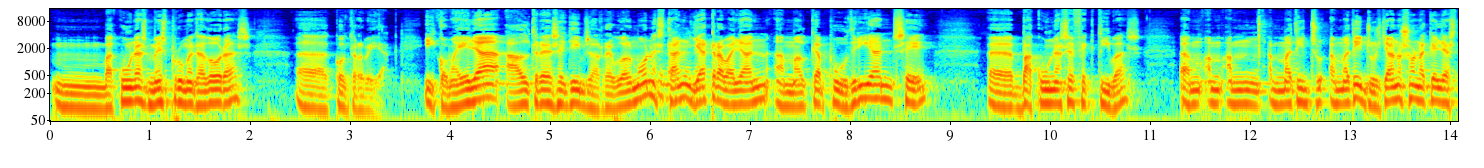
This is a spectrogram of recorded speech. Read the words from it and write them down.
mm, vacunes més prometedores eh, contra el VIH. I com a ella, altres equips arreu del món estan ja treballant amb el que podrien ser eh, vacunes efectives amb, amb, amb, amb, matisos, amb matisos. Ja no són aquelles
